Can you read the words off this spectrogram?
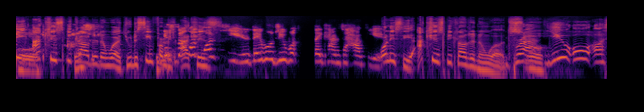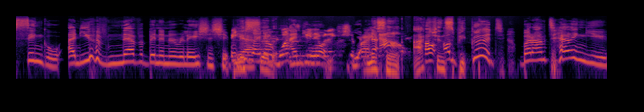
cool. actions speak Let's- louder than words. You would have seen from if his someone actions. wants you, they will do what they can to have you. Honestly, actions speak louder than words. Bruh, So, you all are single and you have never been in a relationship because yet. I don't Listen. want to And be in a relationship yeah, right listen, now. actions Oh, oh, speak. good, but I'm telling you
